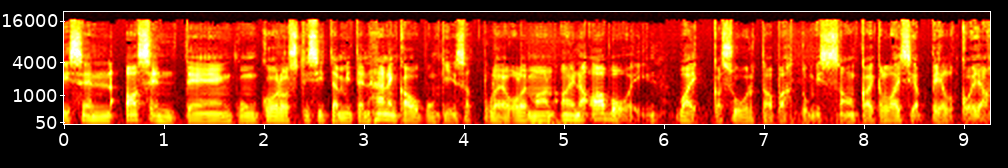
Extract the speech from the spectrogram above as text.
maailmanpoliittisen asenteen, kun korosti sitä, miten hänen kaupunkinsa tulee olemaan aina avoin, vaikka suurtapahtumissa on kaikenlaisia pelkoja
